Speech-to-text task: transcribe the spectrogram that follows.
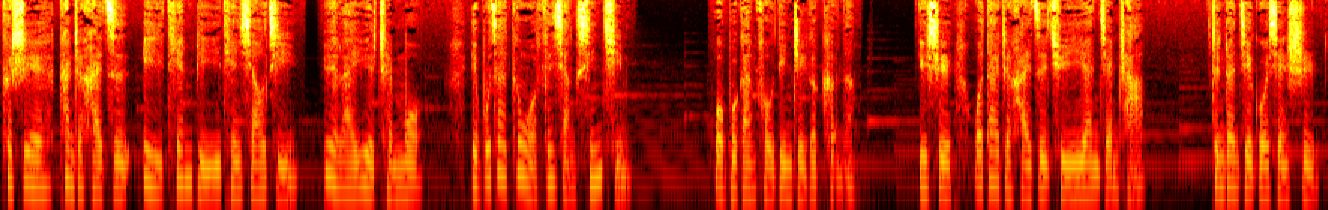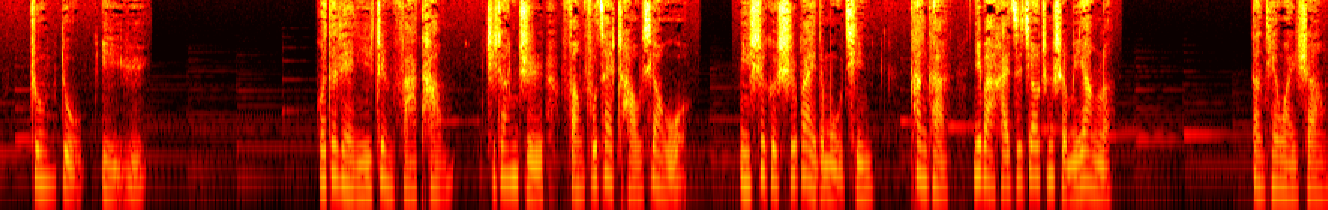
可是看着孩子一天比一天消极，越来越沉默，也不再跟我分享心情，我不敢否定这个可能。于是我带着孩子去医院检查，诊断结果显示。中度抑郁，我的脸一阵发烫，这张纸仿佛在嘲笑我：“你是个失败的母亲，看看你把孩子教成什么样了。”当天晚上，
